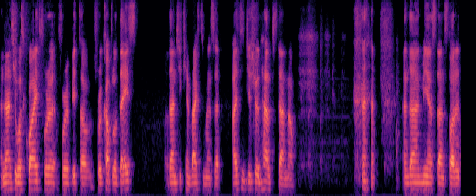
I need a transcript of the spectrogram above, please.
And then she was quiet for a, for a bit of for a couple of days, but then she came back to me and said, "I think you should help Stan now." and then me and Stan started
